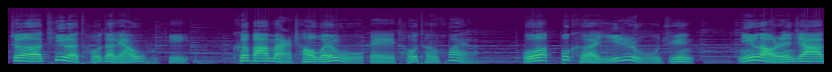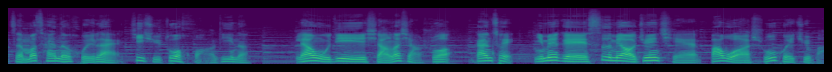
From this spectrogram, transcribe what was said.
这剃了头的梁武帝，可把满朝文武给头疼坏了。国不可一日无君，您老人家怎么才能回来继续做皇帝呢？梁武帝想了想，说：“干脆你们给寺庙捐钱，把我赎回去吧。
